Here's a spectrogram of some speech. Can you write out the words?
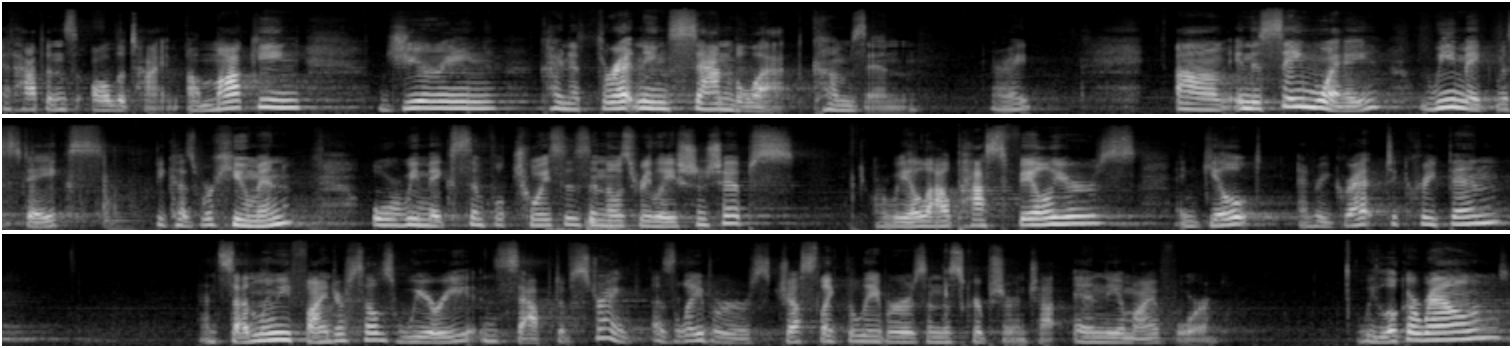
It happens all the time. A mocking, jeering, kind of threatening Sanballat comes in, right? Um, in the same way, we make mistakes because we're human, or we make sinful choices in those relationships, or we allow past failures and guilt and regret to creep in. And suddenly we find ourselves weary and sapped of strength as laborers, just like the laborers in the scripture in, in Nehemiah 4. We look around,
